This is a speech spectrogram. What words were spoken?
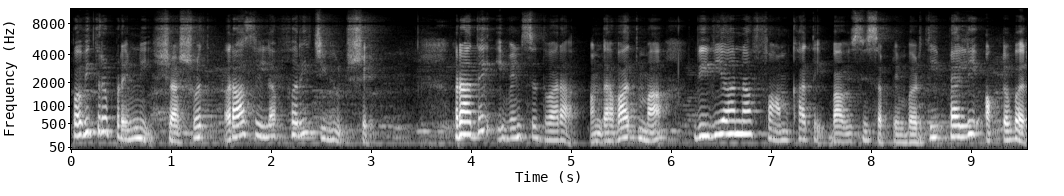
પવિત્ર પ્રેમની શાશ્વત રાસલીલા ફરી જીવી ઉઠશે. રાધે ઇવેન્ટ્સ દ્વારા અમદાવાદમાં વિવિયાના ફાર્મ ખાતે બાવીસમી સપ્ટેમ્બરથી પહેલી ઓક્ટોબર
